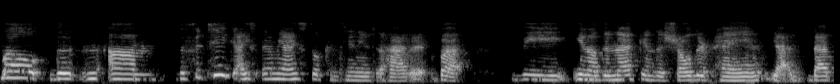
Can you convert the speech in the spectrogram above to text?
Well, the um, the fatigue. I, I mean, I still continue to have it, but the you know the neck and the shoulder pain yeah that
